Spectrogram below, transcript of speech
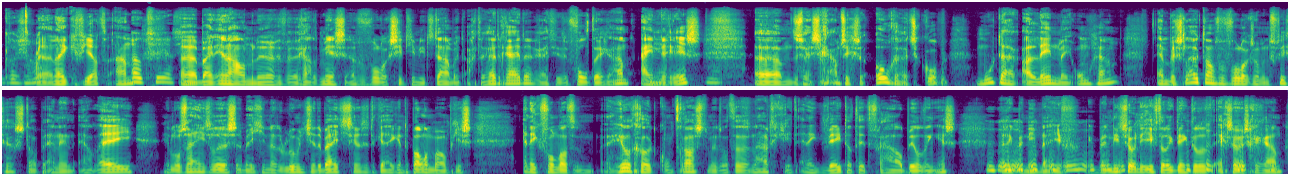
Grosjean. eh, Nike Fiat aan. ook Fiat. Eh, bij een inhaalmanoeuvre gaat het mis en vervolgens ziet hij hem niet staan bij het achteruitrijden. Rijdt hij er vol tegenaan. Einde Ja. race. Ja. Ehm, dus hij schaamt zich zijn ogen uit zijn kop. Moet daar alleen mee omgaan. En besluit dan vervolgens om in het vliegtuig te stappen. En in L.A., in Los Angeles, een beetje naar de bloemetjes en de bijtjes te gaan zitten kijken. En de palmboompjes. En ik vond dat een heel groot contrast met wat er daarna uitgekreed. En ik weet dat dit verhaalbeelding is. En ik ben niet naïef. Ik ben niet zo naïef dat ik denk dat het echt zo is gegaan.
